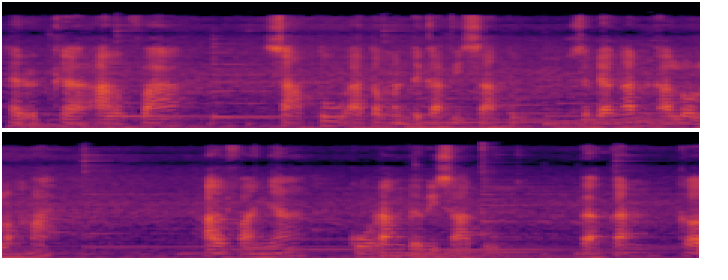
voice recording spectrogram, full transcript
harga alfa satu atau mendekati satu. Sedangkan kalau lemah alfanya kurang dari satu bahkan ke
